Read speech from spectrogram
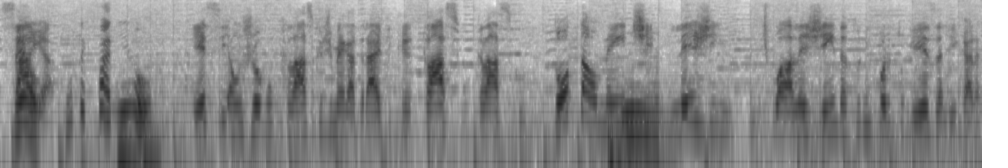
Saia. meu, puta que pariu. Esse é um jogo clássico de Mega Drive, é clássico, clássico. Totalmente Uhum. legend, tipo a legenda tudo em português ali, cara.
